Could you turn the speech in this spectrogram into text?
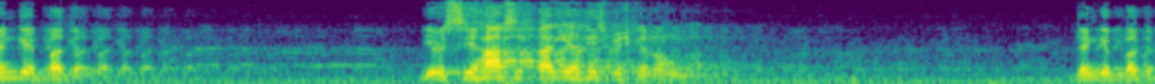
जंग बद्र। ये सिहा सित्ता की हदीस पेश कर रहा हूँ मैं जंग बद्र।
